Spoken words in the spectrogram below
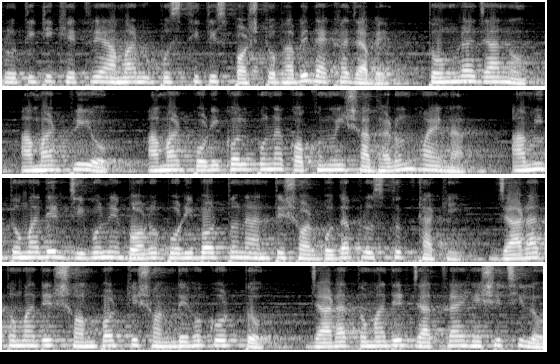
প্রতিটি ক্ষেত্রে আমার উপস্থিতি স্পষ্টভাবে দেখা যাবে। তোমরা জানো, আমার প্রিয় আমার পরিকল্পনা কখনোই সাধারণ হয় না। আমি তোমাদের জীবনে বড় পরিবর্তন আনতে সর্বদা প্রস্তুত থাকি। যারা তোমাদের সম্পর্কে সন্দেহ করত, যারা তোমাদের যাত্রায় হেসেছিল,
